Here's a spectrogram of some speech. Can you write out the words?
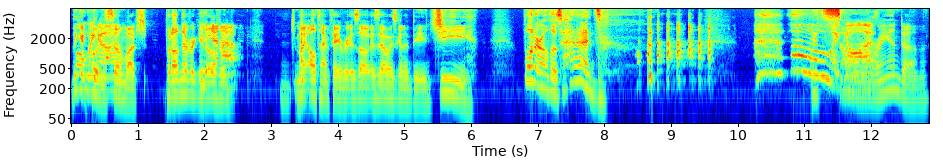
they get oh quoted God. so much, but I'll never get yeah. over my all-time favorite is always, is always going to be, "Gee, what are all those heads?" oh it's my so God. random.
